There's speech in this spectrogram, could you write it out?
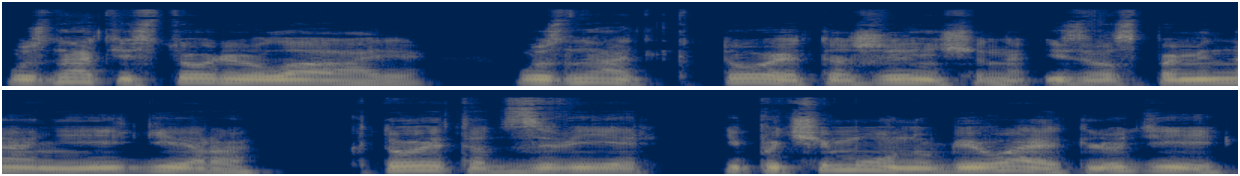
узнать историю Лаари, узнать, кто эта женщина из воспоминаний Игера, кто этот зверь и почему он убивает людей.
